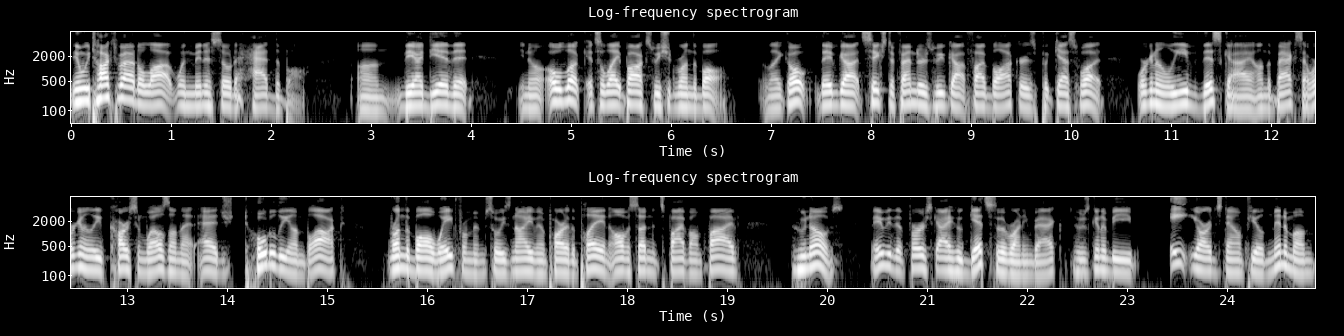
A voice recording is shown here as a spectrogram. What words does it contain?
know, we talked about it a lot when Minnesota had the ball. Um, the idea that, you know, oh look, it's a light box, we should run the ball. Like, oh, they've got six defenders, we've got five blockers, but guess what? We're gonna leave this guy on the backside. We're gonna leave Carson Wells on that edge, totally unblocked, run the ball away from him so he's not even a part of the play, and all of a sudden it's five on five. Who knows? Maybe the first guy who gets to the running back, who's gonna be eight yards downfield minimum,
